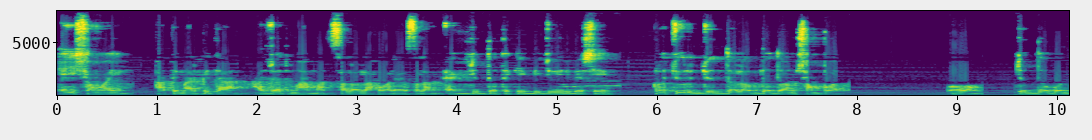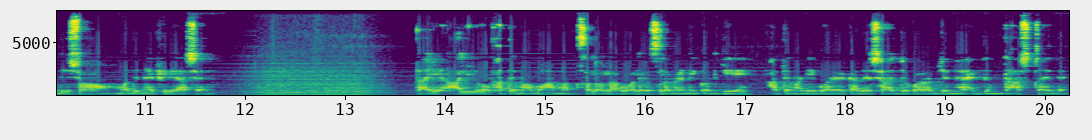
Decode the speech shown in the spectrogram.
এই সময় ফাতিমার পিতা হজরত মোহাম্মদ সাল্লাহ আলাইসাল্লাম এক যুদ্ধ থেকে বিজয়ীর বেশে প্রচুর যুদ্ধলব্ধ ধন সম্পদ ও যুদ্ধবন্দী সহ মদিনায় ফিরে আসেন। তাই আলী ও ফাতেমা মোহাম্মদ সাল্লাহ আলাইসাল্লামের নিকট গিয়ে ফাতেমাকে ঘরের কাজে সাহায্য করার জন্য একজন দাস চাইলেন।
